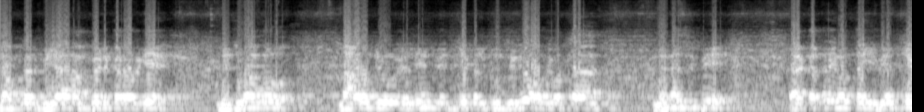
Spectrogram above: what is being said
ಡಾಕ್ಟರ್ ಬಿ ಆರ್ ಅಂಬೇಡ್ಕರ್ ಅವರಿಗೆ ನಿಜವಾಗ್ಲೂ ನಾವು ನೀವು ಎಲ್ಲಿನ ವೇದಿಕೆ ಮೇಲೆ ಕುಂತಿದ್ವಿ ಅವ್ರು ಇವತ್ತ ನೆನೆಸಿಪಿ. ಯಾಕಂದ್ರೆ ಇವತ್ತ ಈ ವೇದಿಕೆ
